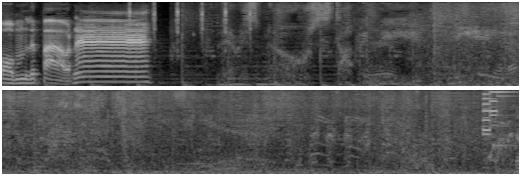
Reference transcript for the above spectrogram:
อมหรือเปล่านะ There is no stopping me. ส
